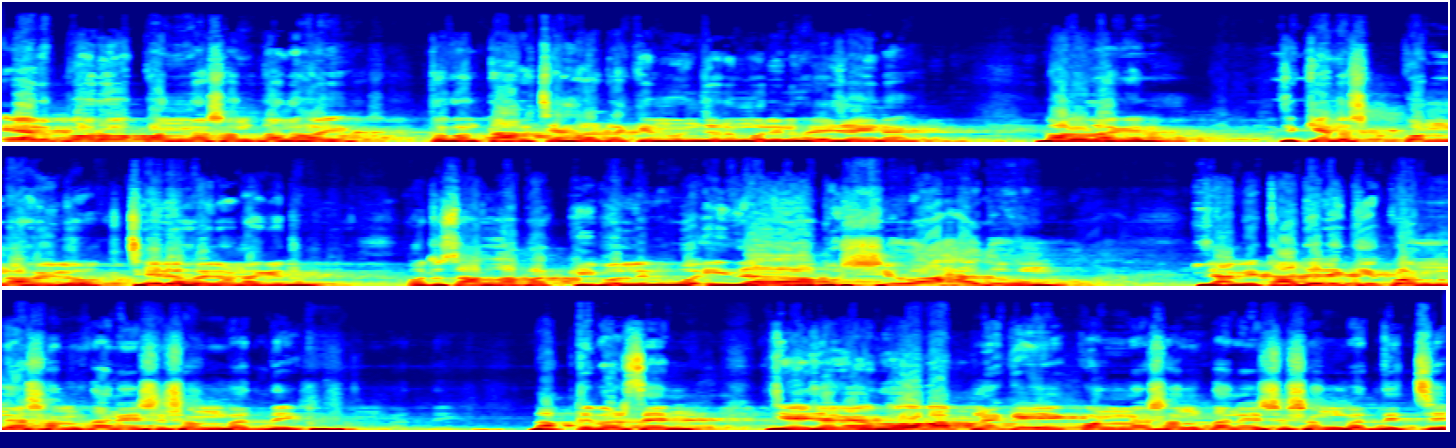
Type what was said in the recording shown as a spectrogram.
এরপরও কন্যা সন্তান হয়, তখন তার চেহারাটা কেমন যেন মলিন হয়ে যায় না, ভালো লাগে না। যে কেন কন্যা হইল, ছেলে হইল না কেন? অথচ আল্লাহ পাক কি বললেন? ও ইদা বুশিরাহাদুহুম যে আমি তাদেরকে কন্যা সন্তানের সুসংবাদ দেই। ভাবতে পারছেন? যে জায়গায় রব আপনাকে কন্যা সন্তানের সুসংবাদ দিচ্ছে,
